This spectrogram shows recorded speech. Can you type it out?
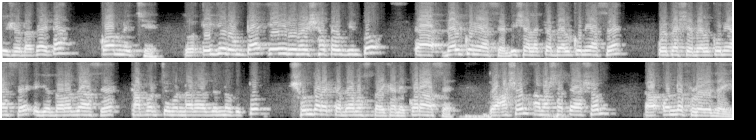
দুইশো টাকা এটা কম নিচ্ছে। তো এই যে রুমটা এই রুমের সাথেও কিন্তু ব্যালকনি আছে। বিশাল একটা ব্যালকনি আছে। ওই পাশে ব্যালকনি আছে, এই যে দরজা আছে। কাপড় চোপড় নাড়ার জন্য কিন্তু সুন্দর একটা ব্যবস্থা এখানে করা আছে। তো আসুন, আমার সাথে আসুন অন্য ফ্লোরে যাই।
